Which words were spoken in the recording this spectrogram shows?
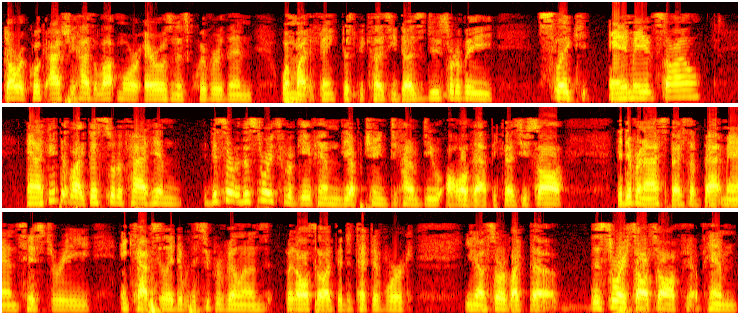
Darwyn Cooke actually has a lot more arrows in his quiver than one might think, just because he does do sort of a slick animated style, and I think that like this sort of had him this sort of, this story sort of gave him the opportunity to kind of do all of that because you saw the different aspects of Batman's history encapsulated with the supervillains, but also like the detective work. You know, sort of like the the story starts off of him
